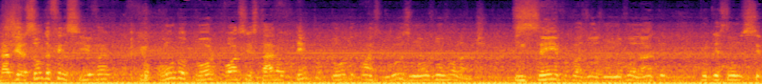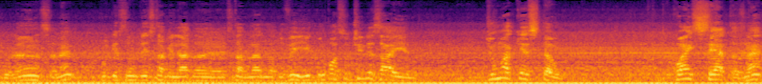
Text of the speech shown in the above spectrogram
na direção defensiva que o condutor possa estar o tempo todo com as duas mãos no volante. Sempre com as duas mãos no volante, por questão de segurança, né? por questão de estabilidade, lá do veículo. Eu posso utilizar ele de uma questão com as setas, né?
